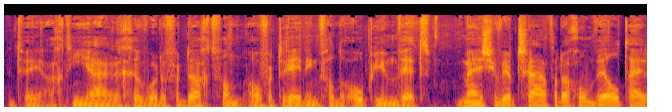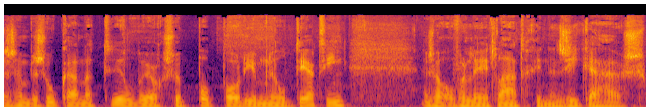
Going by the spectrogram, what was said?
De twee 18-jarigen worden verdacht van overtreding van de opiumwet. Het meisje werd zaterdag onwel tijdens een bezoek aan het Tilburgse poppodium 013... en ze overleed later in een ziekenhuis.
